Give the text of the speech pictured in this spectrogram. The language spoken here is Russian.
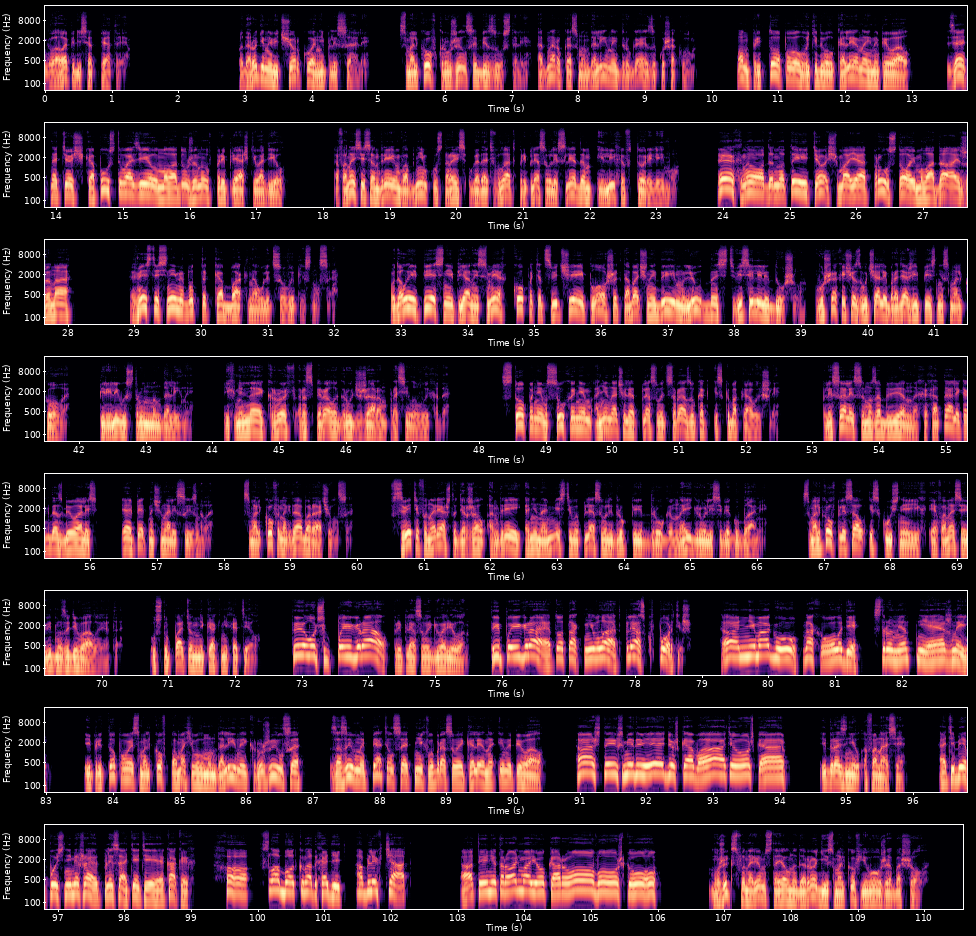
Глава 55. По дороге на вечерку они плясали. Смольков кружился без устали. Одна рука с мандолиной, другая за кушаком. Он притопывал, выкидывал колено и напевал. Зять на тещ капусту возил, молоду жену в припряжке водил. Афанасий с Андреем в обнимку, стараясь угадать Влад, приплясывали следом и лихо вторили ему. «Эх, ну да но ты, тещ моя, прустой, молодая жена!» Вместе с ними будто кабак на улицу выплеснулся. Удалые песни, пьяный смех, копоть от свечей, плошек, табачный дым, людность веселили душу. В ушах еще звучали бродяжьи песни Смолькова, переливы струн мандолины. И хмельная кровь распирала грудь жаром, просила выхода. С топанем, суханем они начали отплясывать сразу, как из кабака вышли. Плясали самозабвенно, хохотали, когда сбивались, и опять начинали с изного. Смольков иногда оборачивался. В свете фонаря, что держал Андрей, они на месте выплясывали друг перед другом, наигрывали себе губами. Смольков плясал искуснее их, и Афанасия, видно, задевала это. Уступать он никак не хотел. «Ты лучше поиграл!» — приплясывая говорил он. «Ты поиграй, а то так не Влад, пляску портишь!» «А не могу, на холоде, инструмент нежный!» И притопывая, Смольков помахивал мандолиной, кружился, зазывно пятился от них, выбрасывая колено, и напевал «Аж ты ж медведюшка, батюшка!» и дразнил Афанасия. «А тебе пусть не мешают плясать эти, как их? Хо, в слободку надо ходить, облегчат!» «А ты не тронь мою коровушку!» Мужик с фонарем стоял на дороге, и Смольков его уже обошел.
